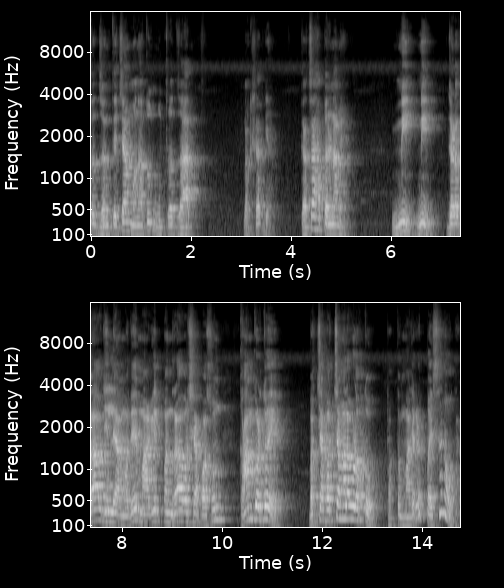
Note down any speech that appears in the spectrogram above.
तर जनतेच्या मनातून उतरत जात. लक्षात घ्या. त्याचा हा परिणाम आहे. मी मी जळगाव जिल्ह्यामध्ये मागील पंधरा वर्षापासून काम करतोय. बच्चा बच्चा मला ओळखतो. फक्त माझ्याकडे पैसा नव्हता.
